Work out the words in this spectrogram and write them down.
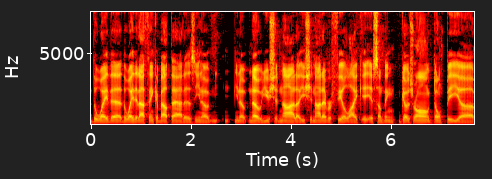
the way that the way that I think about that is, you know, you know, no, you should not, uh, you should not ever feel like if something goes wrong, don't be, uh,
